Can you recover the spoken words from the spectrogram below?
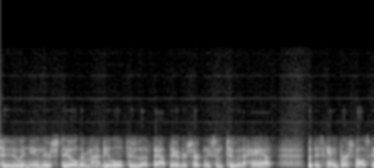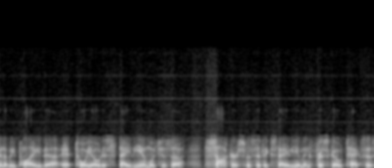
two, and, and there's still there might be a little two left out there. There's certainly some two and a half. But this game, first of all, is going to be played uh, at Toyota Stadium, which is a soccer-specific stadium in Frisco, Texas,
